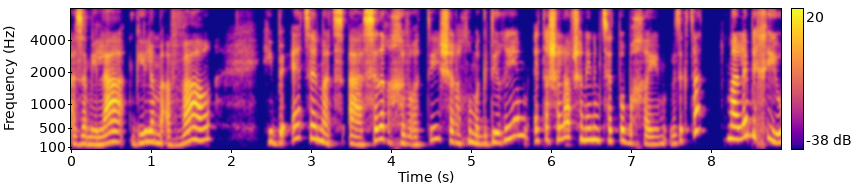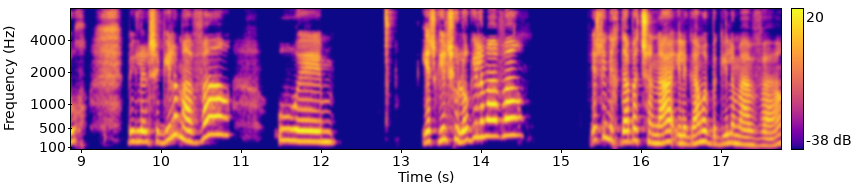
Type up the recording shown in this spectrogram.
אז המילה גיל המעבר היא בעצם הסדר החברתי שאנחנו מגדירים את השלב שאני נמצאת פה בחיים, וזה קצת מעלה בי חיוך, בגלל שגיל המעבר הוא, אה, יש גיל שהוא לא גיל המעבר, יש לי נכדה בת שנה, היא לגמרי בגיל המעבר,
